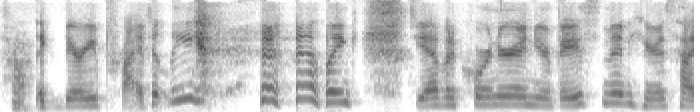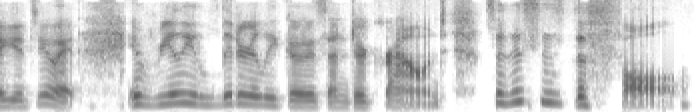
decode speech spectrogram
Huh. like very privately. like, do you have a corner in your basement? Here's how you do it. It really literally goes underground. So, this is the fall.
